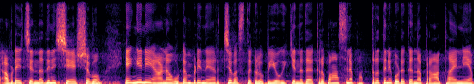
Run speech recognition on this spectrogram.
അവിടെ ചെന്നതിന് ശേഷവും എങ്ങനെയാണ് ഉടമ്പടി നേർച്ച വസ്തുക്കൾ ഉപയോഗിക്കുന്നത്? കൃപാസന പത്രത്തിന് കൊടുക്കുന്ന പ്രാധാന്യം.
